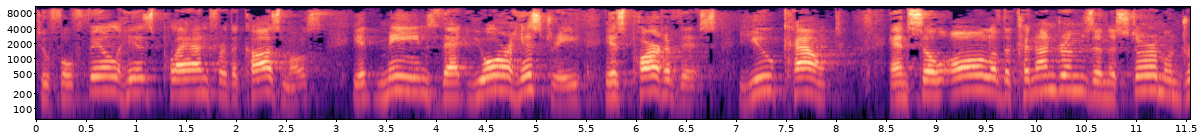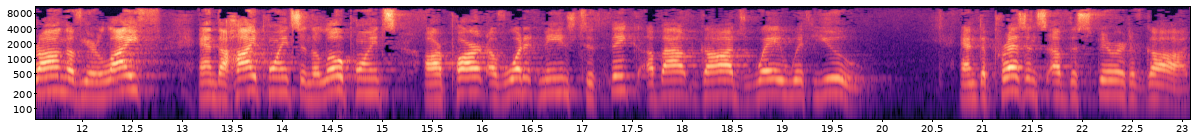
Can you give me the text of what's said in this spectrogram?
to fulfill his plan for the cosmos, it means that your history is part of this. You count. And so all of the conundrums and the Sturm und Drang of your life and the high points and the low points are part of what it means to think about God's way with you and the presence of the Spirit of God.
